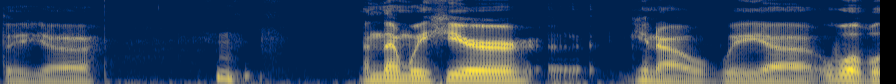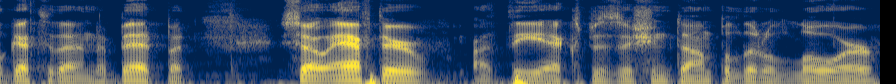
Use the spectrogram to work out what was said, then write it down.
They, uh, and then we hear, uh, you know, we uh, well, we'll get to that in a bit. But so after uh, the exposition dump, a little lore,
